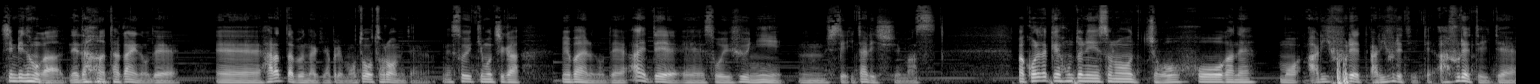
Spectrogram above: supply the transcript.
新品の方が値段は高いので、えー、払った分だけやっぱり元を取ろうみたいな、ね、そういう気持ちが芽生えるのであえて、えー、そういうふうに、うん、していたりします。まあ、これだけ本当にその情報がねもうありふれありふれていて溢れていて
